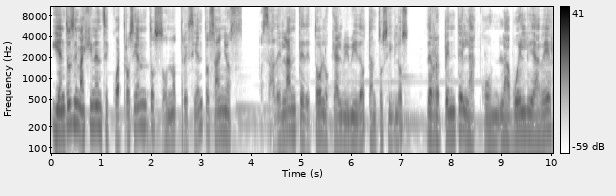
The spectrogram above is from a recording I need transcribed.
Y entonces imagínense 400 o no 300 años pues, adelante de todo lo que ha vivido, tantos siglos, de repente la, con, la vuelve a ver,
